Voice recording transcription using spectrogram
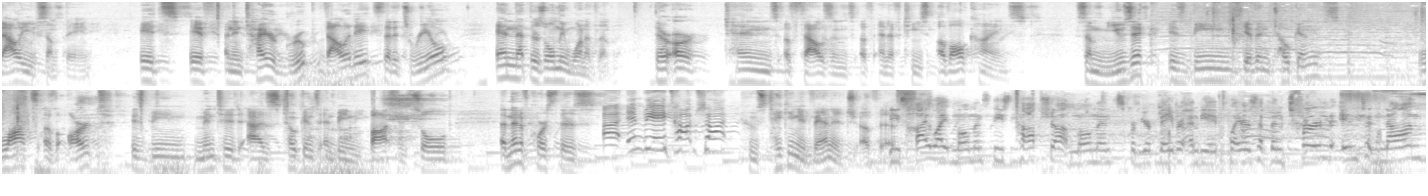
value something, it's if an entire group validates that it's real and that there's only one of them. There are tens of thousands of NFTs of all kinds. Some music is being given tokens. Lots of art is being minted as tokens and being bought and sold. And then, of course, there's uh, NBA Top Shot. Who's taking advantage of this? These highlight moments, these top shot moments from your favorite NBA players have been turned into non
